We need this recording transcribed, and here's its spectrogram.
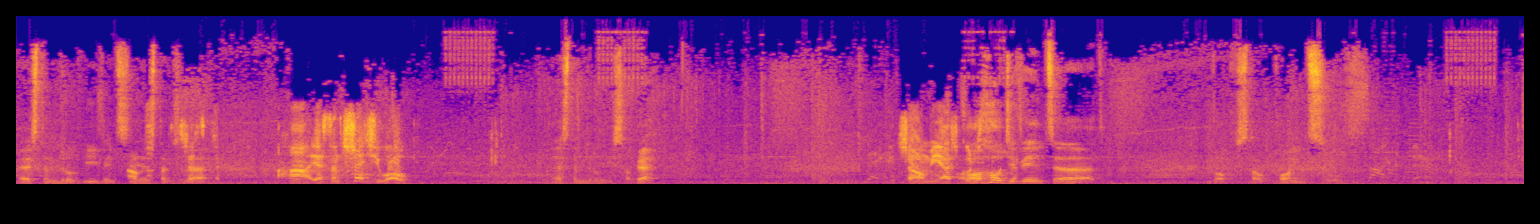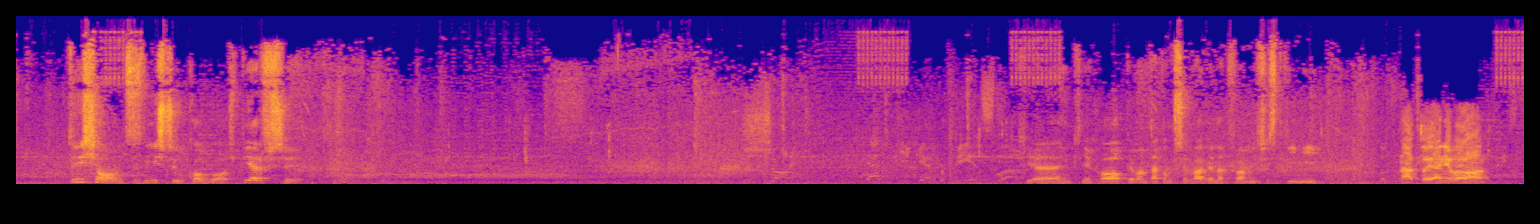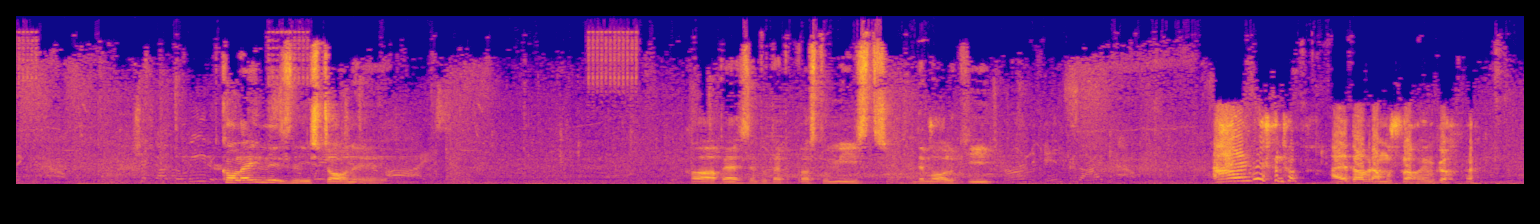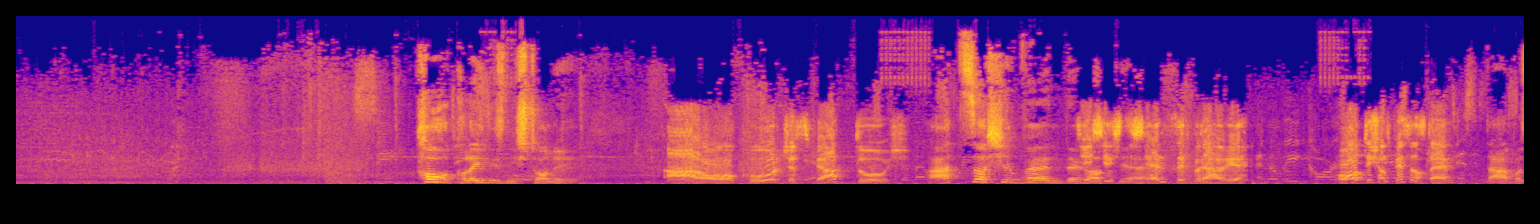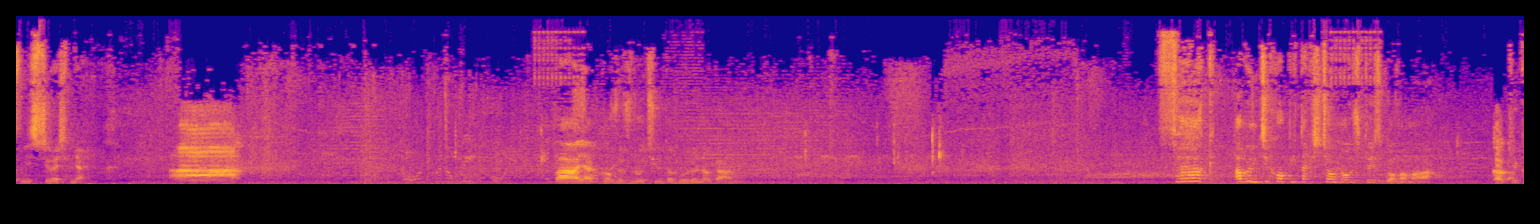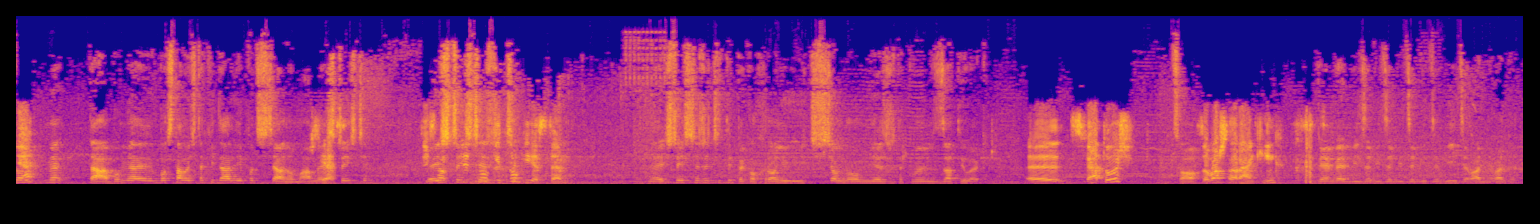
Ja jestem drugi, więc nie jest tak źle. Aha, ja jestem trzeci, wow. Ja jestem drugi sobie. Trzeba omijać, kurczę. Oho, 900! Dostał końców. Tysiąc! Zniszczył kogoś. Pierwszy. Pięknie, hopie. Mam taką przewagę nad wami wszystkimi. Na to ja nie wątpię. Kolejny zniszczony. Hop, ja jestem tutaj po prostu mistrz. Demolki. Ale, no, ale dobra, musnąłem go. Ho, kolejny zniszczony. A, o kurczę, Światuś. A co się będę, 10 hopie? tysięcy prawie. O, 1500 dostałem. Ta, bo zniszczyłeś mnie. A, Pa, jak go wywrócił do góry nogami. Fuck! Abym ci chłopi tak ściągnął, że to jest głowa mała. kogo? Tylko, Nie? ta, bo, mia, bo stałeś tak idealnie pod ścianą, a Jest. szczęście... Ty Miałeś co- ty szczęście, drugi, że cię, drugi jestem. miałeś szczęście, że ci typek ochronił i ci ściągnął mnie, że tak powiem, za tyłek. Yy, Światuś, Co? zobacz na ranking. Wiem, wiem, widzę, widzę, widzę, widzę, widzę, ładnie, ładnie.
